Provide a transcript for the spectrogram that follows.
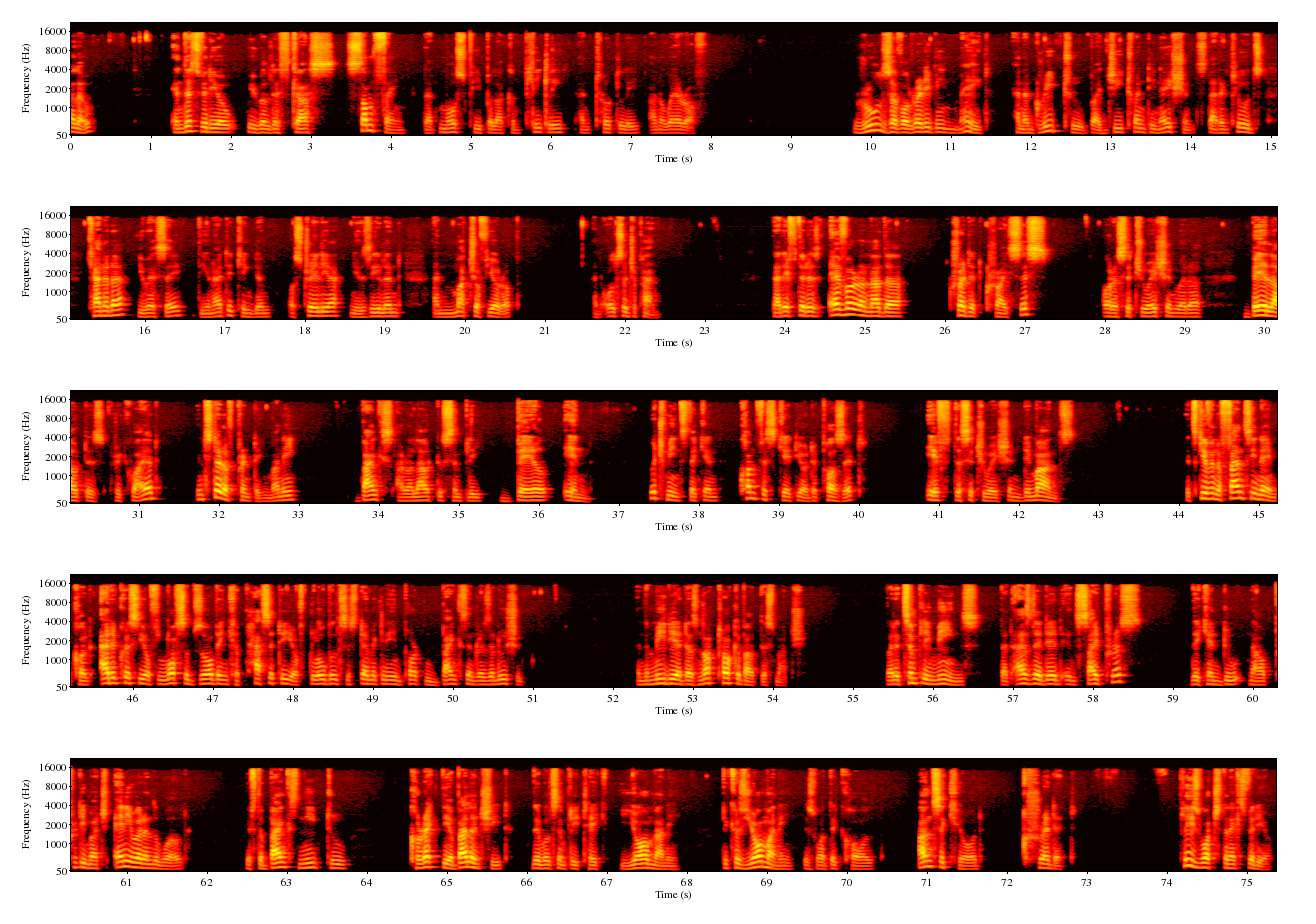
Hello. In this video, we will discuss something that most people are completely and totally unaware of. Rules have already been made and agreed to by G20 nations that includes Canada, USA, the United Kingdom, Australia, New Zealand, and much of Europe, and also Japan, that if there is ever another credit crisis or a situation where a bailout is required, instead of printing money, banks are allowed to simply bail in, which means they can confiscate your deposit if the situation demands. It's given a fancy name called Adequacy of Loss Absorbing Capacity of Global Systemically Important Banks and Resolution. And the media does not talk about this much. But it simply means that as they did in Cyprus they can do now pretty much anywhere in the world. If the banks need to correct their balance sheet, they will simply take your money because your money is what they call unsecured credit. Please watch the next video.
